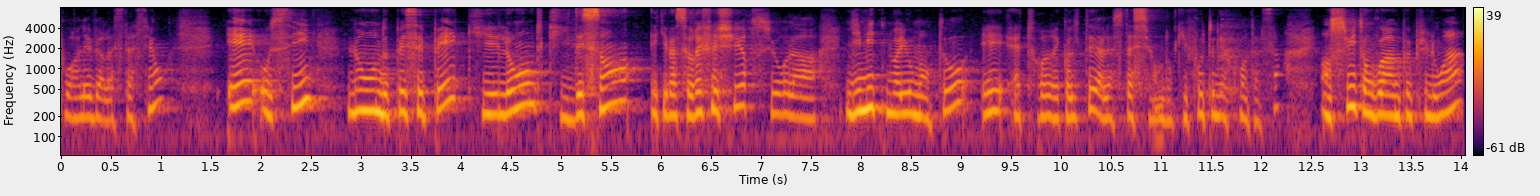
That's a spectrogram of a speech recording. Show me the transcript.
pour aller vers la station, et aussi l'onde PCP, qui est l'onde qui descend et qui va se réfléchir sur la limite noyau-manteau et être récoltée à la station. Donc il faut tenir compte à ça. Ensuite, on voit un peu plus loin,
